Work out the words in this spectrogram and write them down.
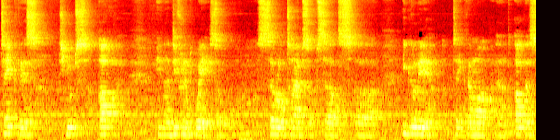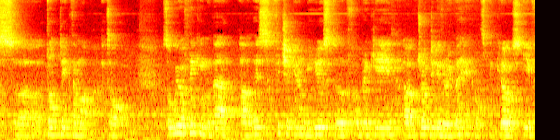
take these tubes up in a different way. So several types of cells uh, eagerly take them up and others uh, don't take them up at all. So we were thinking that uh, this feature can be used to fabricate uh, drug delivery vehicles because if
